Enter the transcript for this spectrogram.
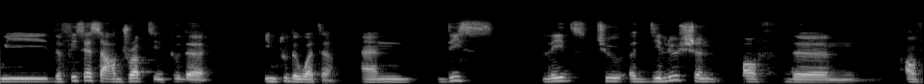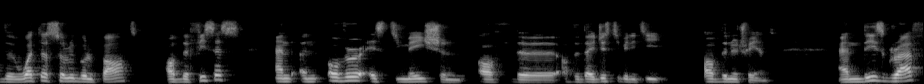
we the feces are dropped into the into the water, and this leads to a dilution of the of the water soluble part of the feces and an overestimation of the of the digestibility of the nutrient. And this graph,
